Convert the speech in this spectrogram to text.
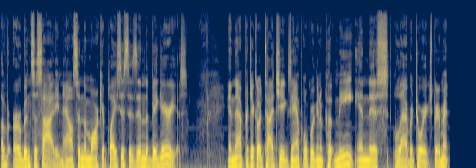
of urban society. Now it's in the marketplaces, it's in the big areas. In that particular Tai Chi example, we're going to put me in this laboratory experiment.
